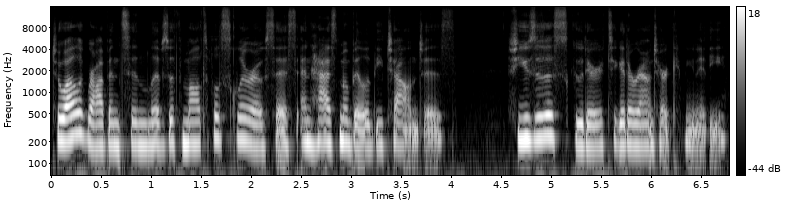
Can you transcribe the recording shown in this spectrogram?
Joelle Robinson lives with multiple sclerosis and has mobility challenges. She uses a scooter to get around her community.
